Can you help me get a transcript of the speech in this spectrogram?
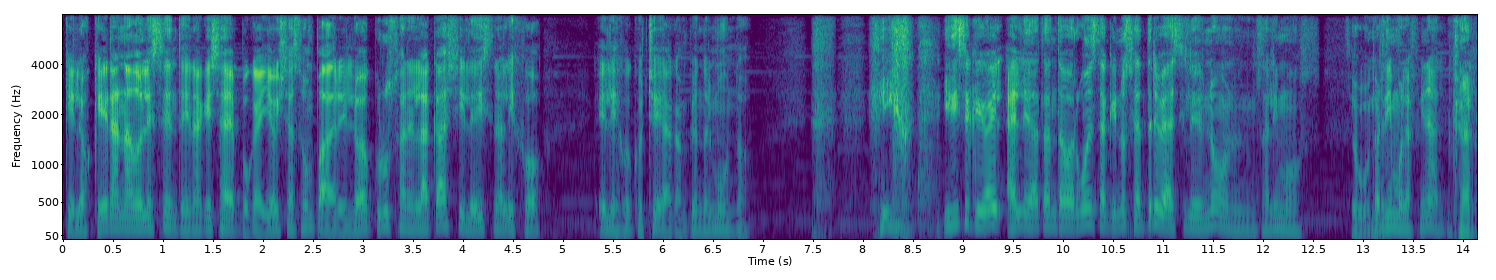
que los que eran adolescentes en aquella época y hoy ya son padres, lo cruzan en la calle y le dicen al hijo, él es Boicochea, campeón del mundo. y, y dice que a él, a él le da tanta vergüenza que no se atreve a decirle, no, salimos, Segundo. perdimos la final. Claro.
